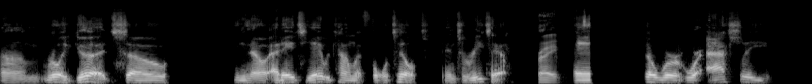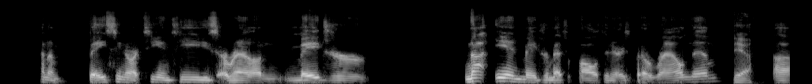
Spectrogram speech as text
um, really good. So, you know, at ATA, we kind of went full tilt into retail. Right. And so we're we're actually kind of basing our TNTs around major, not in major metropolitan areas, but around them. Yeah. Uh,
